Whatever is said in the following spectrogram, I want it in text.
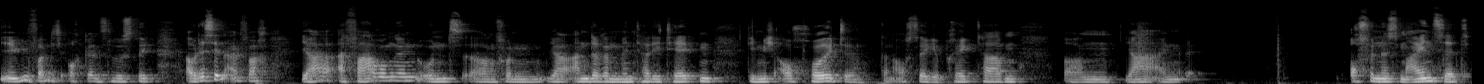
irgendwie fand ich auch ganz lustig. Aber das sind einfach ja, Erfahrungen und äh, von ja, anderen Mentalitäten, die mich auch heute dann auch sehr geprägt haben. Ähm, ja, ein offenes Mindset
